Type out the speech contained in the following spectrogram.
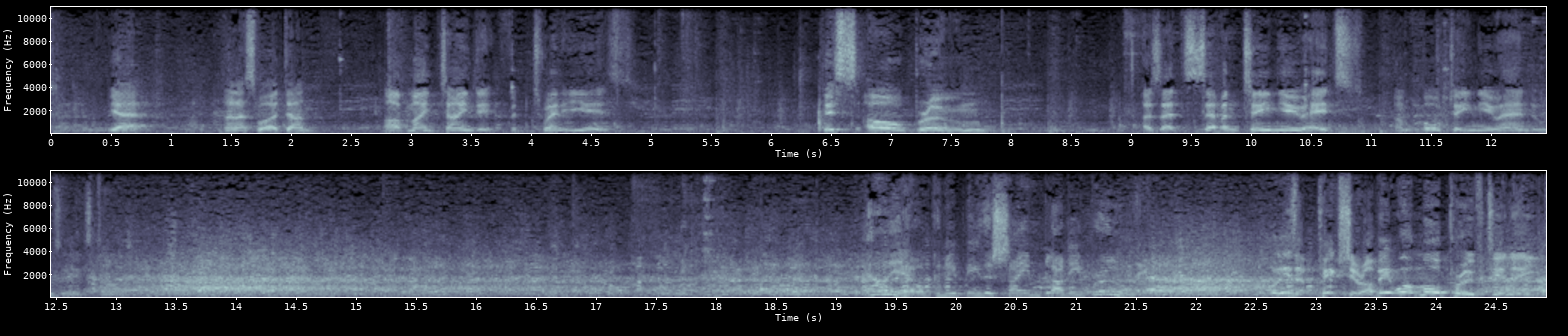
You? Well, that I'll say. Yeah, and that's what I've done. I've maintained it for 20 years. This old broom has had 17 new heads and 14 new handles in its time. How the hell can it be the same bloody broom? Well, here's a picture of it. What more proof do you need?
